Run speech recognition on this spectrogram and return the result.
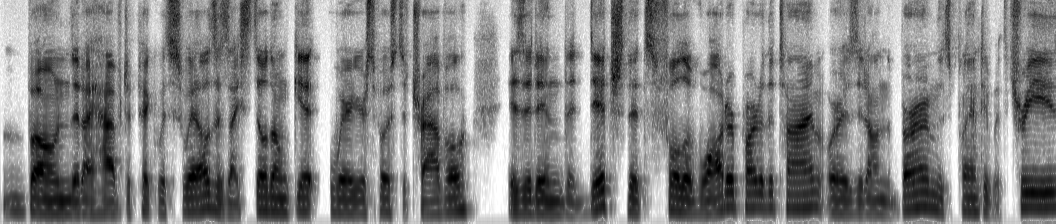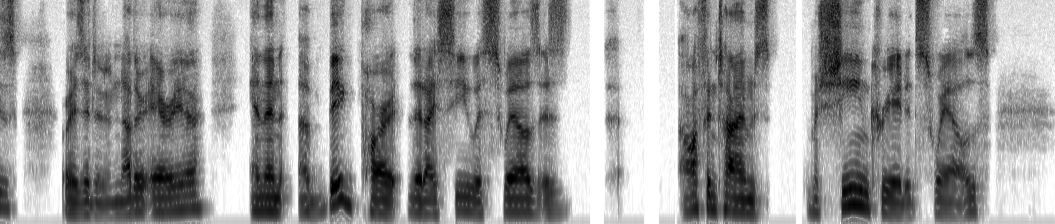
bone that i have to pick with swales is i still don't get where you're supposed to travel. Is it in the ditch that's full of water part of the time or is it on the berm that's planted with trees or is it in another area? And then a big part that i see with swales is oftentimes machine created swales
